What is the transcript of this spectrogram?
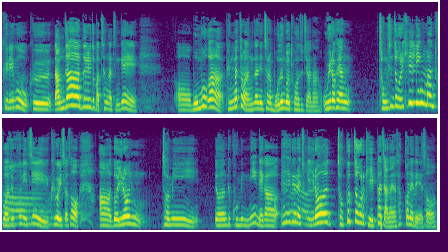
그리고 그 남자들도 마찬가지인 게 어, 모모가 백마탄 왕자님처럼 모든 걸 도와주지 않아. 오히려 그냥 정신적으로 힐링만 도와줄 아. 뿐이지 그거 있어서 아 너 이런 점이 너한테 고민이니 내가 해결해줄게 이런 적극적으로 개입하지 않아요 사건에 대해서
